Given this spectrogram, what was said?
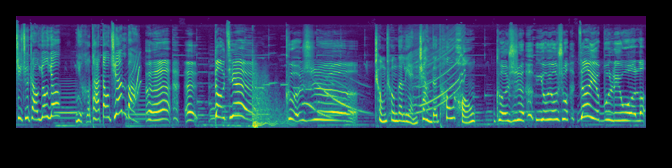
起去找悠悠，你和他道歉吧。呃呃，道歉。可是，冲冲的脸涨得通红。可是悠悠说再也不理我了，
